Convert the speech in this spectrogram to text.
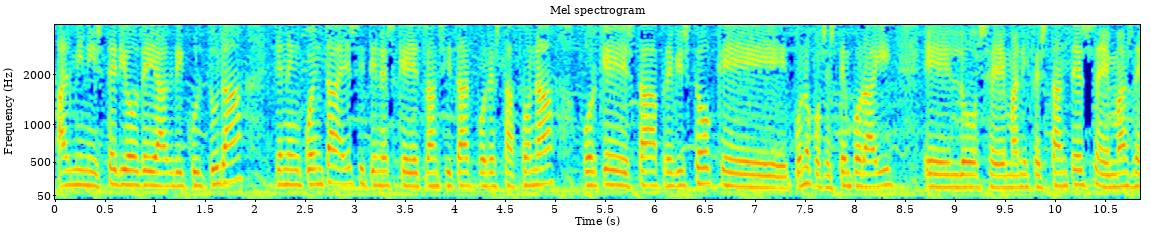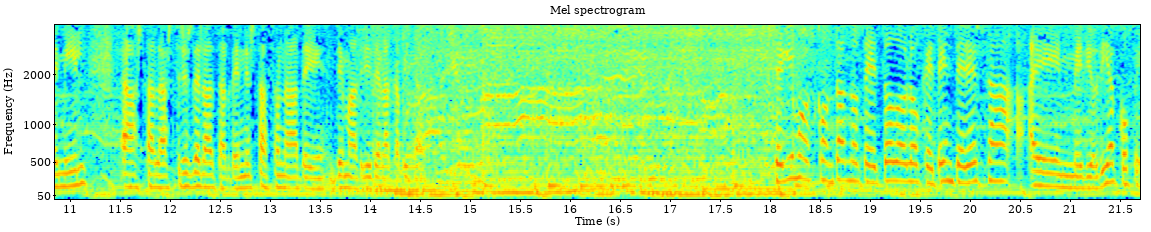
al Ministerio de Agricultura. Ten en cuenta eh, si tienes que transitar por esta zona, porque está previsto que bueno, pues estén por ahí eh, los eh, manifestantes, eh, más de mil, hasta las 3 de la tarde en esta zona de, de Madrid, de la capital. Seguimos contándote todo lo que te interesa en Mediodía Cope.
